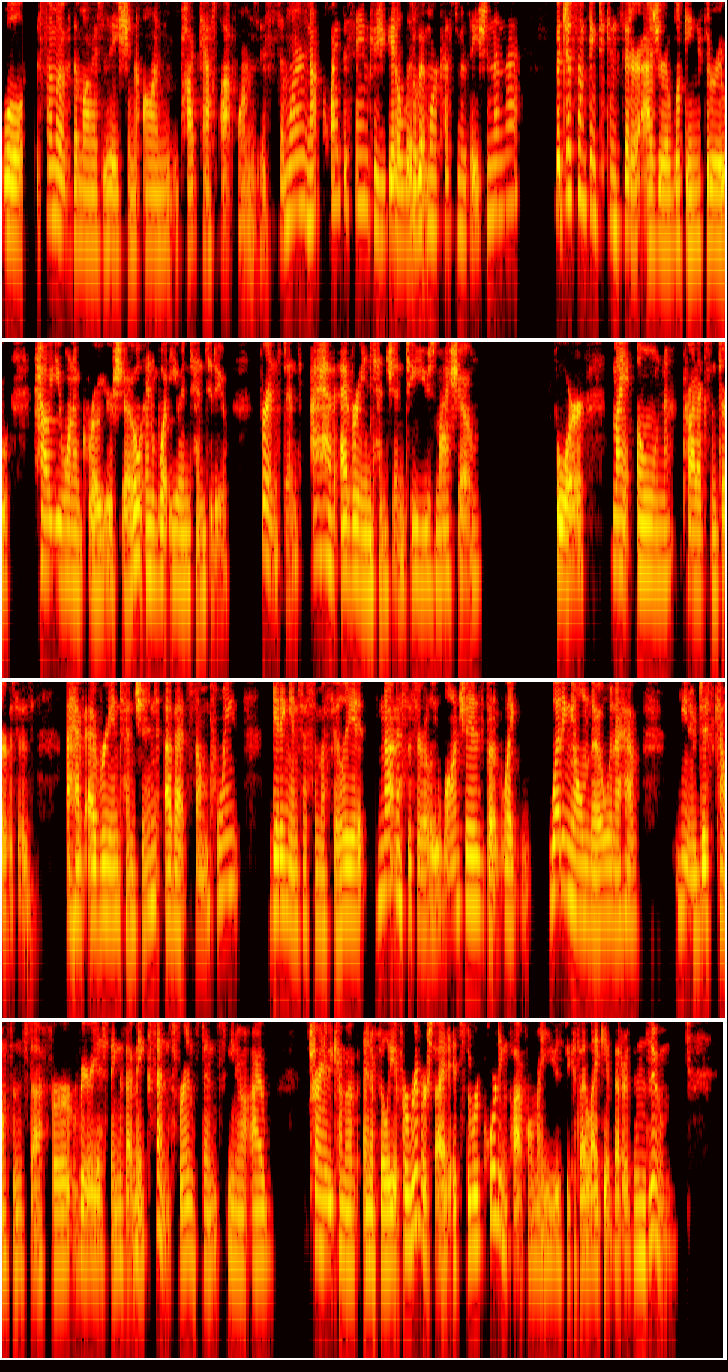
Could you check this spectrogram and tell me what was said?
Well, some of the monetization on podcast platforms is similar, not quite the same because you get a little bit more customization than that but just something to consider as you're looking through how you want to grow your show and what you intend to do. For instance, I have every intention to use my show for my own products and services. I have every intention of at some point getting into some affiliate, not necessarily launches, but like letting y'all know when I have, you know, discounts and stuff for various things that make sense. For instance, you know, I trying to become a, an affiliate for Riverside. It's the recording platform I use because I like it better than Zoom.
